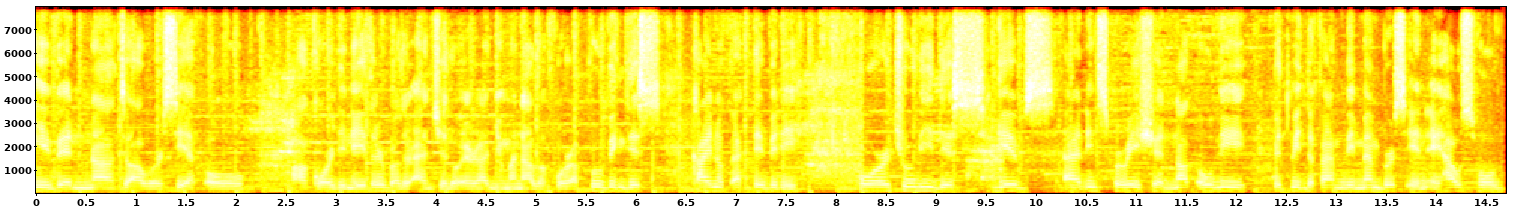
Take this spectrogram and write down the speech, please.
even uh, to our CFO uh, coordinator, Brother Angelo Eranio Manalo, for approving this kind of activity. For truly, this gives an inspiration not only between the family members in a household,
